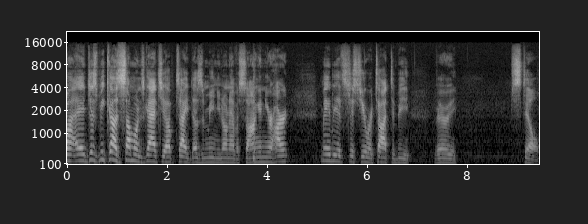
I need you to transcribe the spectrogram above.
uh, just because someone's got you uptight doesn't mean you don't have a song in your heart. Maybe it's just you were taught to be very still.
